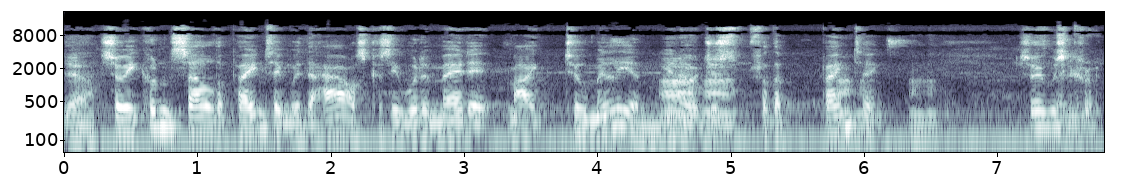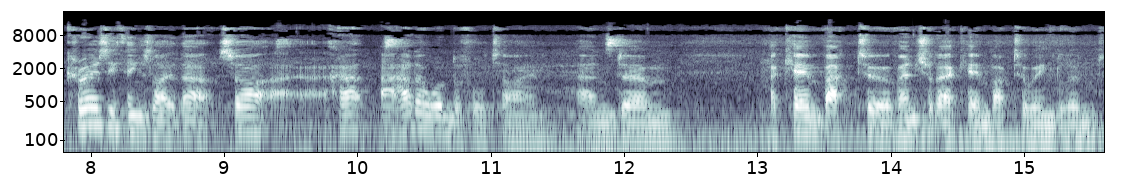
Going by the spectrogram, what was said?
Yeah. So he couldn't sell the painting with the house because he would have made it like two million, you know, Uh-huh. just for the painting. Uh-huh. So it was cr- crazy things like that. So I, I had a wonderful time, and um, I came back to. Eventually, I came back to England,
